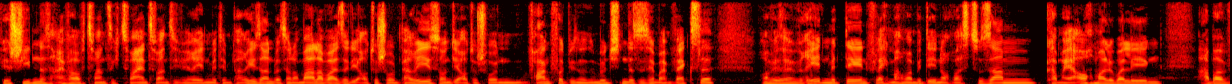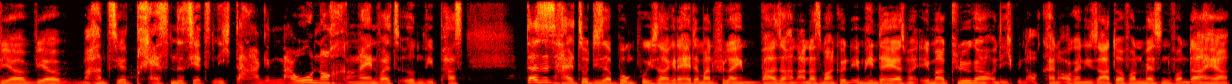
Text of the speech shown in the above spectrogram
wir schieben das einfach auf 2022. Wir reden mit den Parisern, was ja normalerweise die Autoshow in Paris und die Autoshow in Frankfurt bzw. München, das ist ja beim Wechsel. Und wir reden mit denen, vielleicht machen wir mit denen noch was zusammen, kann man ja auch mal überlegen. Aber wir, wir machen es, wir pressen das jetzt nicht da genau noch rein, weil es irgendwie passt. Das ist halt so dieser Punkt, wo ich sage, da hätte man vielleicht ein paar Sachen anders machen können. Im Hinterher ist man immer klüger und ich bin auch kein Organisator von Messen. Von daher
